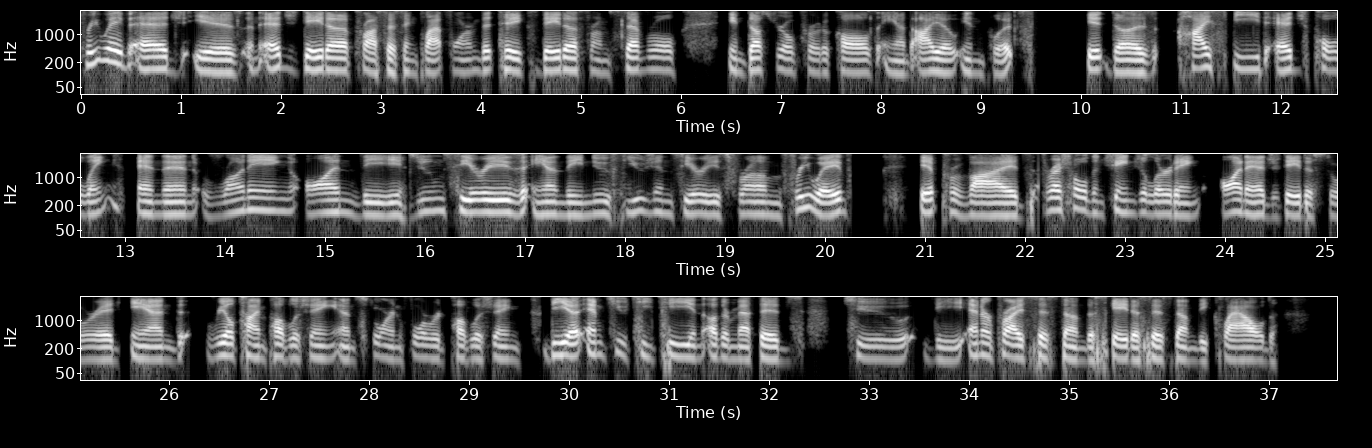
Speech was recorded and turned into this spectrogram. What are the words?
FreeWave Edge is an edge data processing platform that takes data from several industrial protocols and IO inputs. It does high speed edge polling and then running on the Zum series and the new Fusion series from FreeWave. It provides threshold and change alerting on edge data storage and real time publishing and store and forward publishing via MQTT and other methods to the enterprise system, the SCADA system, the cloud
